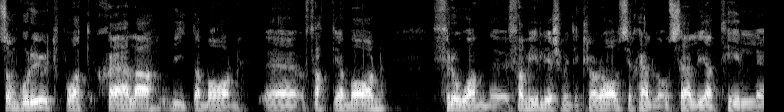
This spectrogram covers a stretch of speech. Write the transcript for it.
Som går ut på att stjäla vita barn, eh, fattiga barn från eh, familjer som inte klarar av sig själva och sälja till eh,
